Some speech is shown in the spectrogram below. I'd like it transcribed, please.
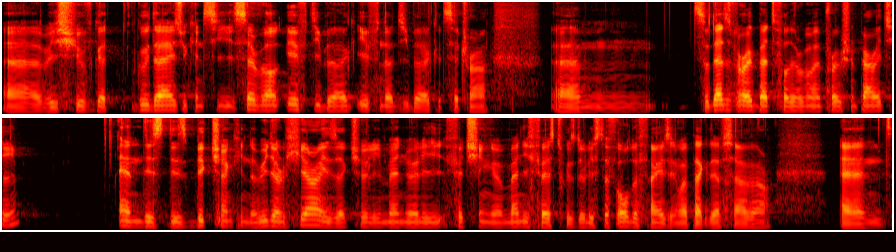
Uh, if you've got good eyes, you can see several if debug, if not debug, etc. Um, so that's very bad for the remote production parity. And this, this big chunk in the middle here is actually manually fetching a manifest with the list of all the files in Webpack Dev Server and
